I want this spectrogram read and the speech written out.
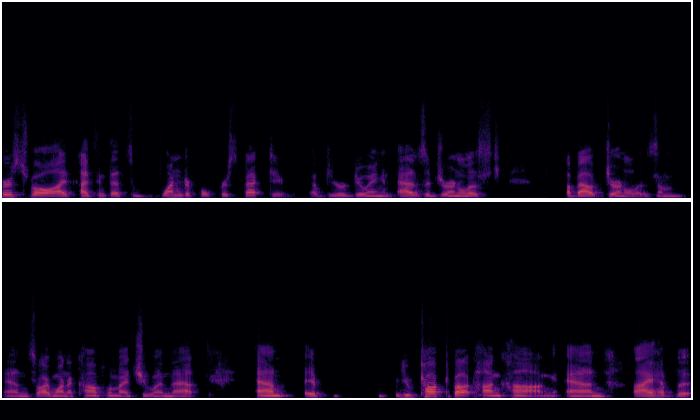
First of all, I, I think that's a wonderful perspective of your doing as a journalist about journalism. And so I want to compliment you on that. And it, you talked about Hong Kong, and I have the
